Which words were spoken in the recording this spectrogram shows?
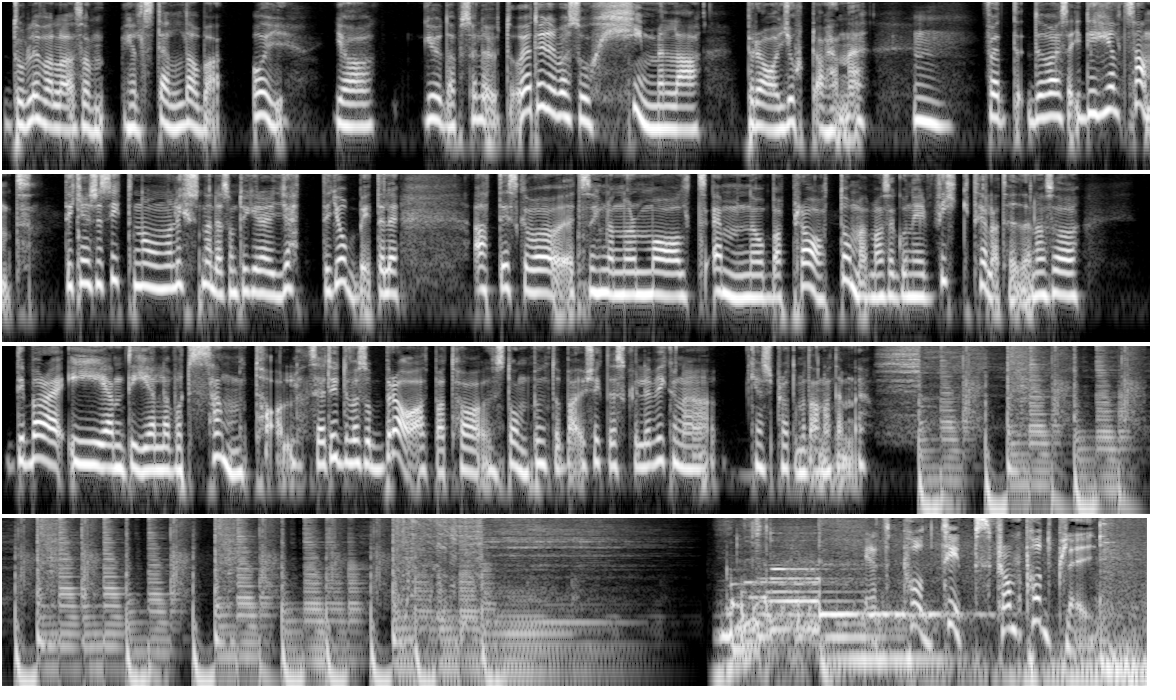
då blev alla som helt ställda och bara oj, ja gud absolut. Och jag tyckte det var så himla bra gjort av henne. Mm. För att det, var så, det är helt sant. Det kanske sitter någon och lyssnar där som tycker det är jättejobbigt. Eller att det ska vara ett så himla normalt ämne att bara prata om. Att man ska gå ner i vikt hela tiden. Alltså, det bara är en del av vårt samtal. Så jag tyckte det var så bra att bara ta en ståndpunkt och bara ursäkta skulle vi kunna kanske prata om ett annat ämne? Ett poddtips från Podplay.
